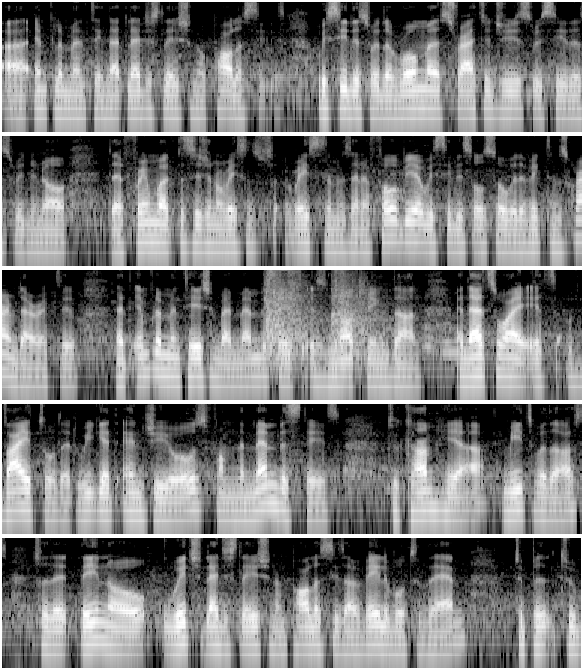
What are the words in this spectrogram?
uh, implementing that legislation or policies. We see this with the Roma strategies. We see this with, you know, the framework decision on racism, racism and xenophobia. We see this also with the Victims' Crime Directive. That implementation by member states is not being done, and that's why it's vital that we get NGOs from the member states to come here, meet with us, so that they know which legislation and policies are available to them to, to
